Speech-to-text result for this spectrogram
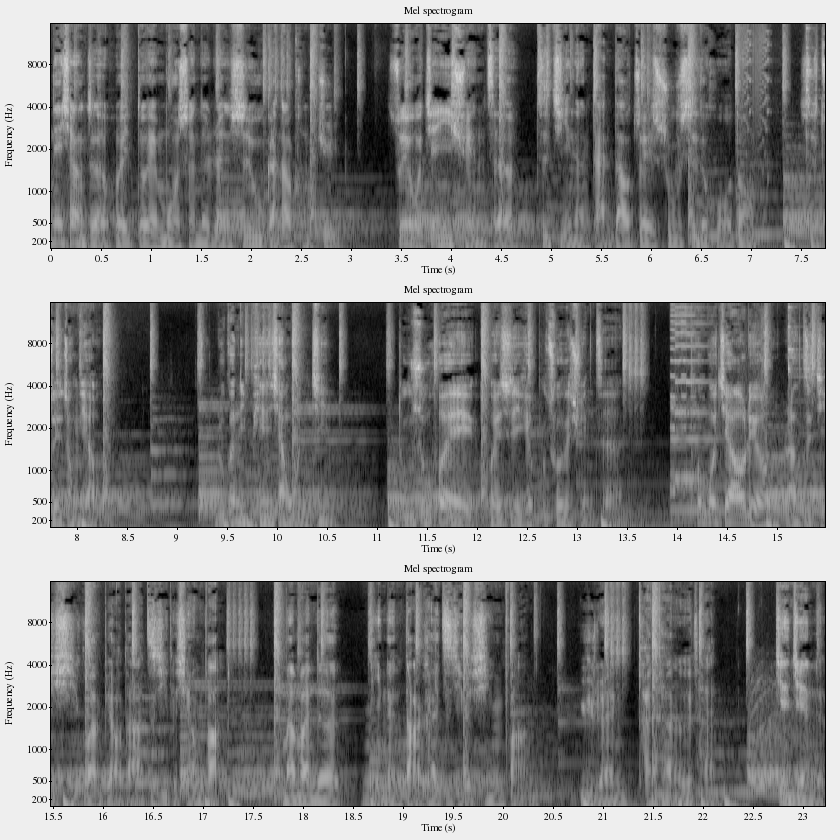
内向者会对陌生的人事物感到恐惧，所以我建议选择自己能感到最舒适的活动是最重要的。如果你偏向文静，读书会会是一个不错的选择。透过交流，让自己习惯表达自己的想法，慢慢的，你能打开自己的心房，与人侃侃而谈。渐渐的，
